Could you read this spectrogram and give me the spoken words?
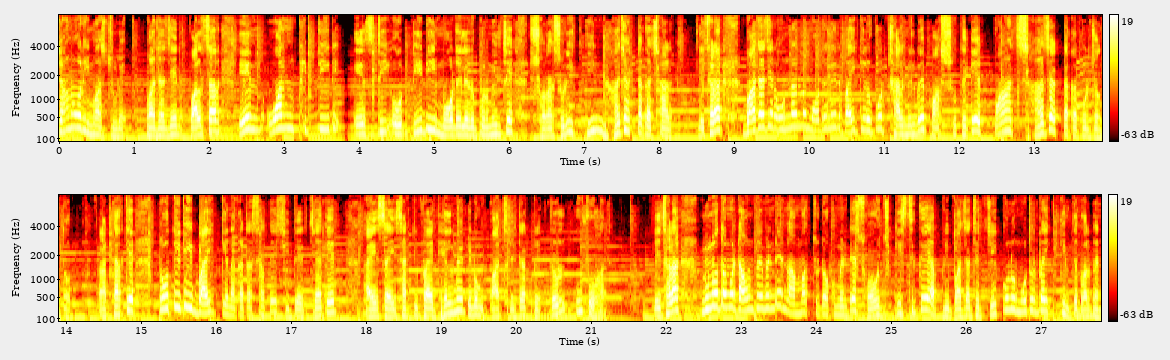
জানুয়ারি মাস জুড়ে। বাজাজের পালসার এন ওয়ান ফিফটির এসডি ও টিডি মডেলের উপর মিলছে সরাসরি তিন হাজার টাকা ছাড়। এছাড়া বাজাজের অন্যান্য মডেলের বাইকের উপর ছাড় মিলবে পাঁচশো থেকে পাঁচ হাজার টাকা পর্যন্ত। আর থাকছে প্রতিটি বাইক কেনাকাটার সাথে শীতের জ্যাকেট, আইএসআই সার্টিফাইড হেলমেট এবং পাঁচ লিটার পেট্রোল উপহার। এছাড়া ন্যূনতম ডাউন পেমেন্টে নামমাত্র ডকুমেন্টে সহজ কিস্তিতে আপনি বাজাজের যে কোনো মোটর বাইক কিনতে পারবেন।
